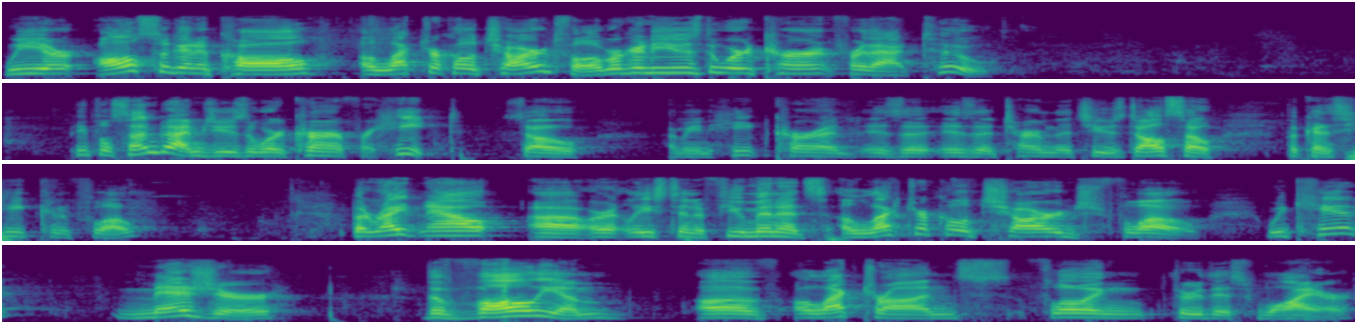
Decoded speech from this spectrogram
We are also going to call electrical charge flow. We're going to use the word current for that too. People sometimes use the word current for heat. So, I mean, heat current is a, is a term that's used also because heat can flow. But right now, uh, or at least in a few minutes, electrical charge flow. We can't measure the volume of electrons flowing through this wire,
